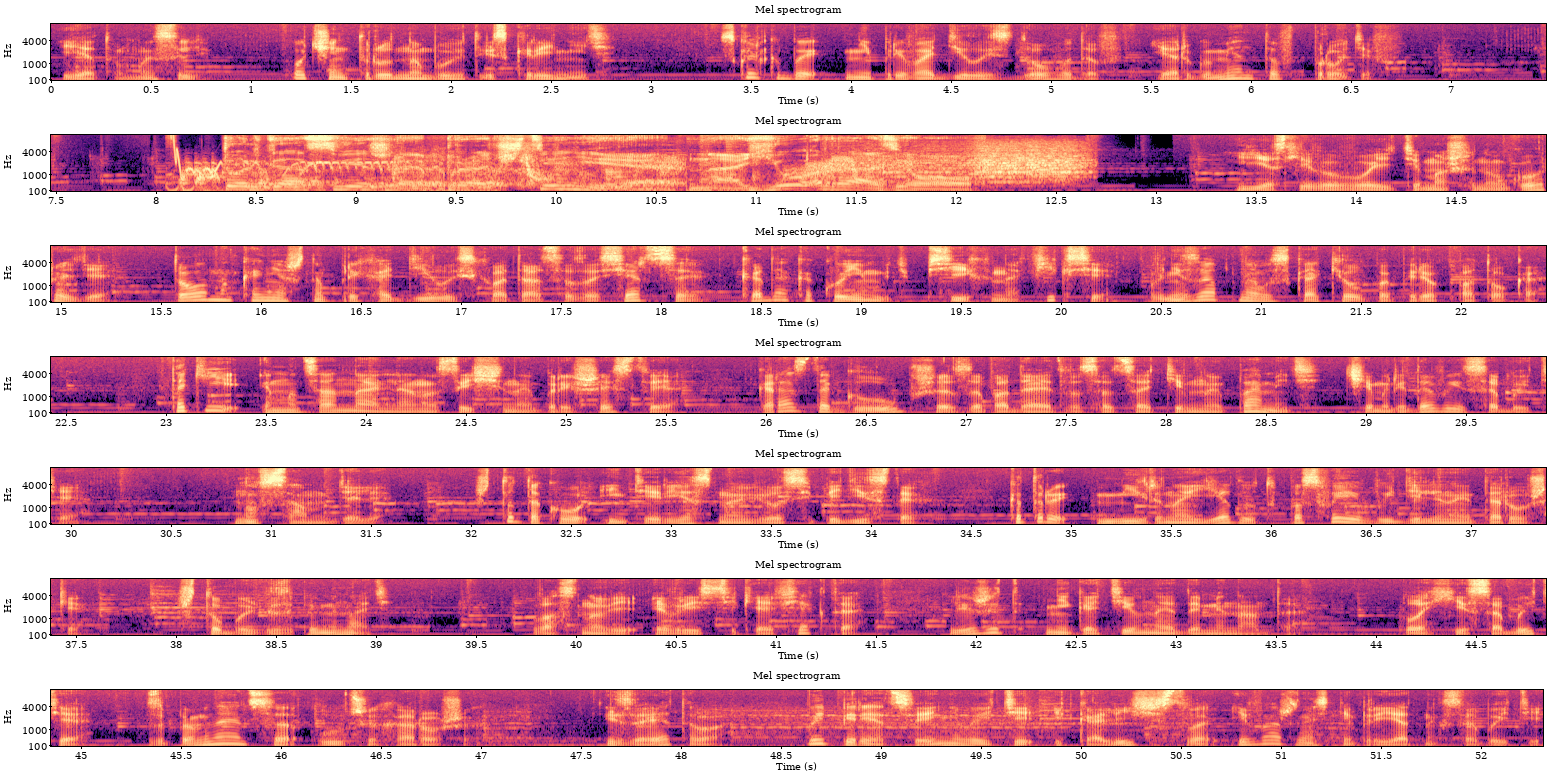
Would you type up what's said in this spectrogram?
И эту мысль очень трудно будет искоренить, сколько бы ни приводилось доводов и аргументов против. Только свежее прочтение на Йо-Радио. Если вы водите машину в городе, то вам, конечно, приходилось хвататься за сердце, когда какой-нибудь псих на фиксе внезапно выскакивал поперек потока. Такие эмоционально насыщенные происшествия гораздо глубже западают в ассоциативную память, чем рядовые события – но в самом деле, что такого интересного в велосипедистах, которые мирно едут по своей выделенной дорожке, чтобы их запоминать? В основе эвристики эффекта лежит негативная доминанта. Плохие события запоминаются лучше хороших. Из-за этого вы переоцениваете и количество, и важность неприятных событий.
